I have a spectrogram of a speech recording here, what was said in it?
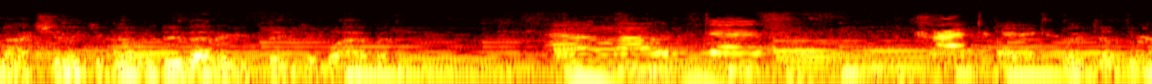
Max, you think you'll be able to do that, or you think you'll blab it? Um, I'll just try to do it. Wait till three.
